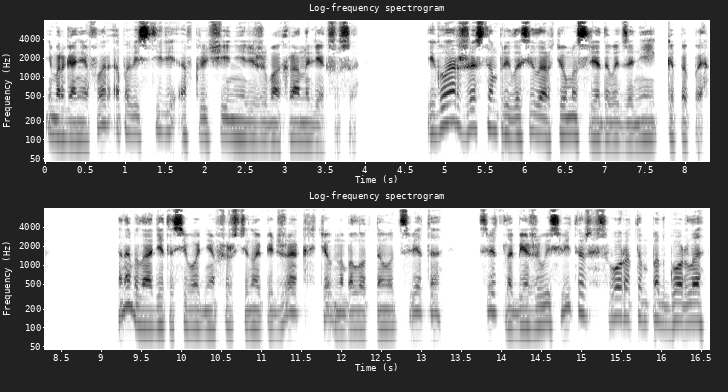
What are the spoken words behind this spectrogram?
и моргание фар оповестили о включении режима охраны «Лексуса», Ягуар жестом пригласила Артема следовать за ней к КПП. Она была одета сегодня в шерстяной пиджак темно-болотного цвета, светло-бежевый свитер с воротом под горло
